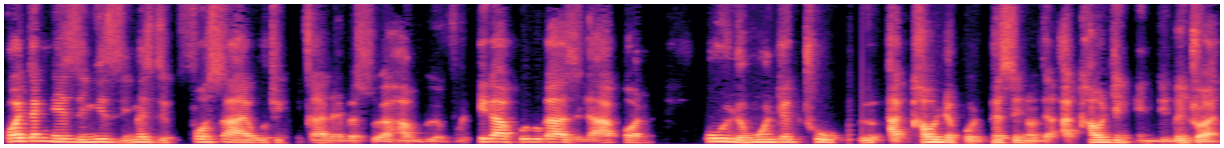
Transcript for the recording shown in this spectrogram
Kodwa kunezinye izimo ezikufosayo ukuthi icala bese uyahamba uyevula ikakhulukazi la khona ulo muntu ekuthiwa accountable person or the accounting individual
